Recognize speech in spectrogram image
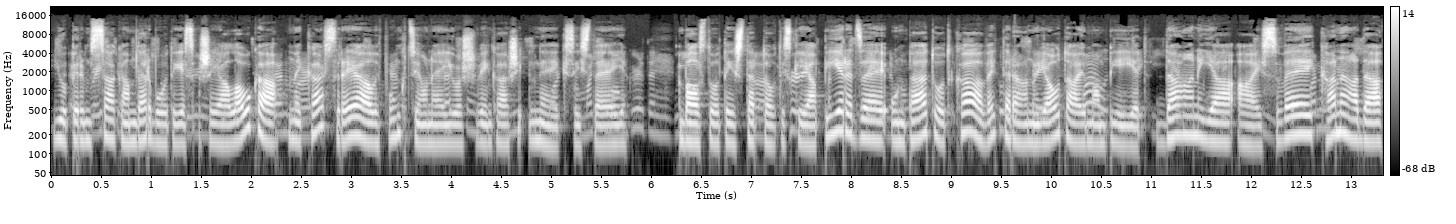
jo pirms sākām darboties šajā laukā, nekas reāli funkcionējošs vienkārši neeksistēja. Balstoties starptautiskajā pieredzē un pētot, kā veterānu jautājumam pieiet Dānijā, ASV, Kanādā, gadā,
